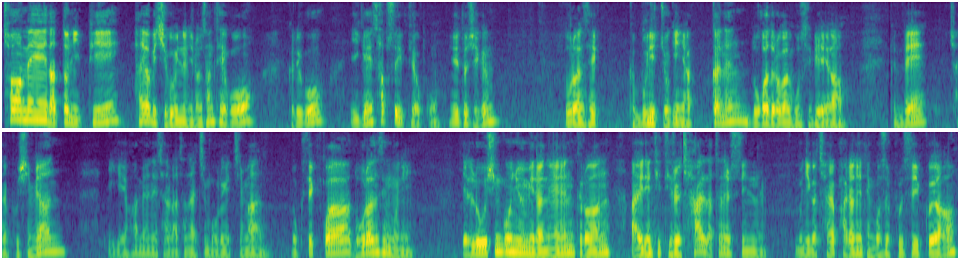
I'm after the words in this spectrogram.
처음에 났던 잎이 하엽이 지고 있는 이런 상태고 그리고 이게 삽수잎이었고 얘도 지금 노란색 그 무늬 쪽이 약간은 녹아 들어간 모습이에요. 근데 잘 보시면 이게 화면에 잘 나타날지 모르겠지만 녹색과 노란색 무늬 옐로우 싱고니움이라는 그런 아이덴티티를 잘 나타낼 수 있는 무늬가 잘 발현이 된 것을 볼 수 있고요.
